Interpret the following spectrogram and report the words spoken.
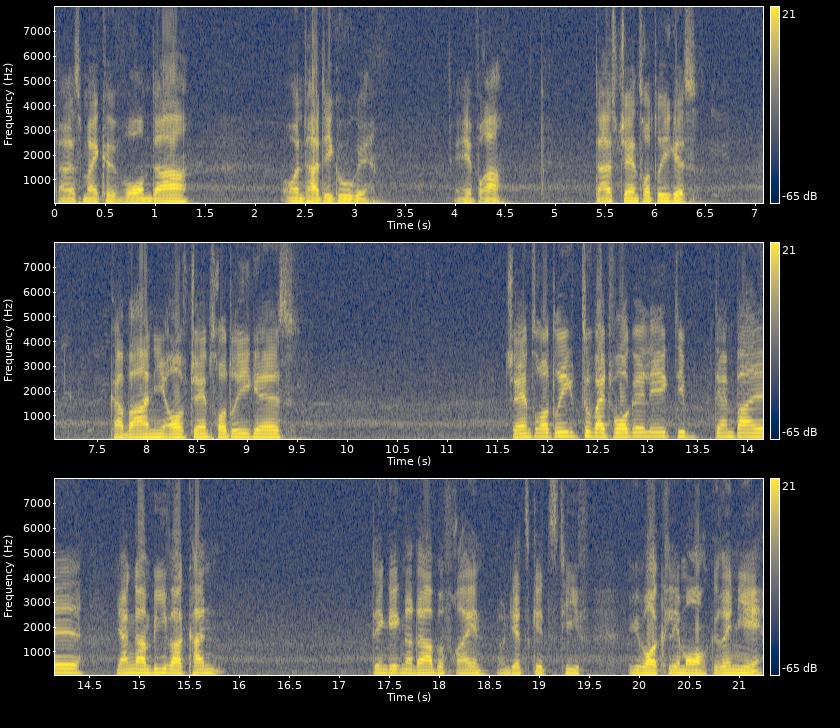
Da ist Michael Worm da. Und hat die Kugel. Evra. Da ist James Rodriguez. Cavani auf James Rodriguez. James Rodriguez zu weit vorgelegt. Die, den Ball. Yangambiva kann den Gegner da befreien. Und jetzt geht's tief über Clément Grenier.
